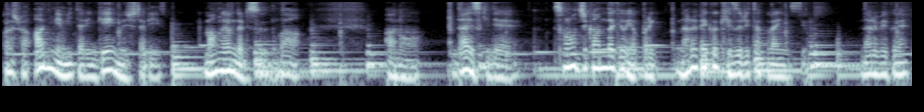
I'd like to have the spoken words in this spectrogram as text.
私はアニメ見たりゲームしたり漫画読んだりするのが、あの、大好きで、その時間だけはやっぱりなるべく削りたくないんですよ。なるべくね。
